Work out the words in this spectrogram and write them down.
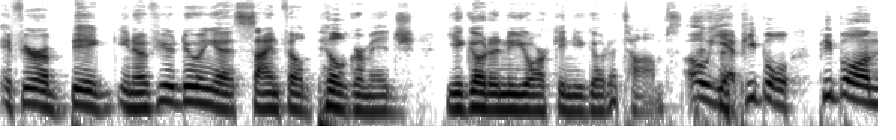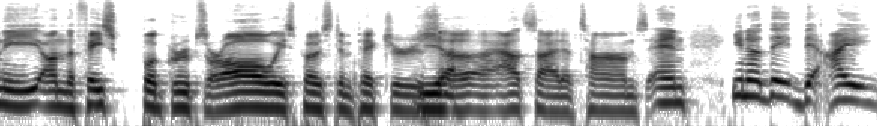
If you're a big, you know, if you're doing a Seinfeld pilgrimage, you go to New York and you go to Tom's. Oh yeah, people people on the on the Facebook groups are always posting pictures Yeah. uh, outside of Tom's, and you know they, they I.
